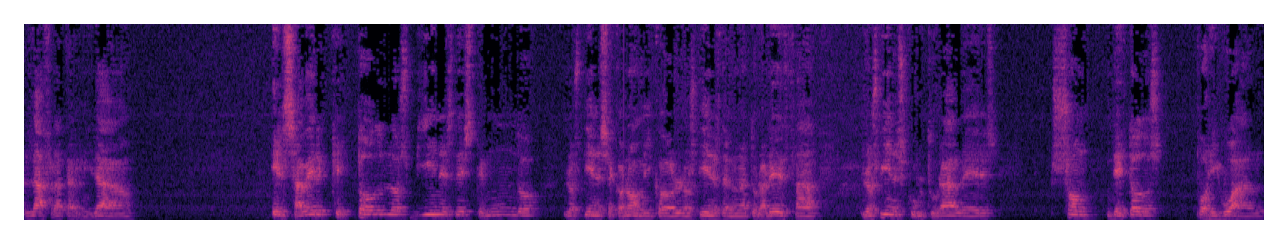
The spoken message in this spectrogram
la fraternidad, el saber que todos los bienes de este mundo, los bienes económicos, los bienes de la naturaleza, los bienes culturales, son de todos por igual,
